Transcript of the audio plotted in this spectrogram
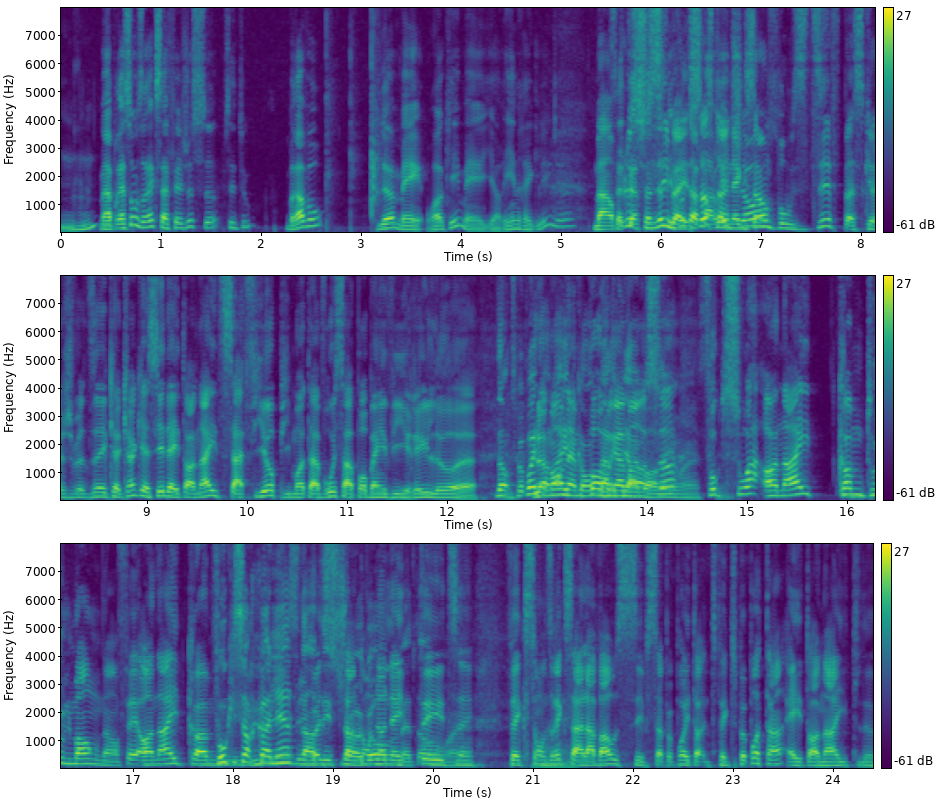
Mhm. Mais après ça, on dirait que ça fait juste ça. C'est tout. Bravo. Là, mais OK, mais il n'y a rien de réglé, là. Mais en Cette plus, des ben, ça, c'est un exemple positif parce que je veux dire, quelqu'un qui essaie d'être honnête, ça fia, puis m'a t'avoué, ça a pas bien viré, là. euh, Non, tu peux pas être le monde n'aime pas vraiment Morin, ça. ouais, Faut que tu sois honnête comme tout le monde, en fait. Honnête comme. Faut qu'ils se reconnaissent dans tes dans ton honnêteté, mettons, ouais. Fait que si on dirait que c'est à la base, ça peut pas être. Fait que tu peux pas tant être honnête, là.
